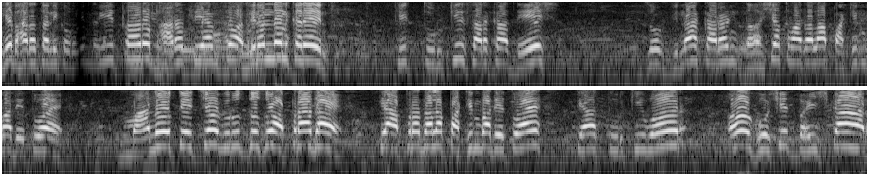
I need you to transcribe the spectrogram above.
हे भारताने करू. मी तर भारतीयांचं अभिनंदन करेन की तुर्की सारखा देश जो विनाकारण दहशतवादाला पाठिंबा देतोय मानवतेच्या विरुद्ध जो अपराध आहे त्या अपराधाला पाठिंबा देतोय त्या तुर्कीवर अघोषित बहिष्कार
